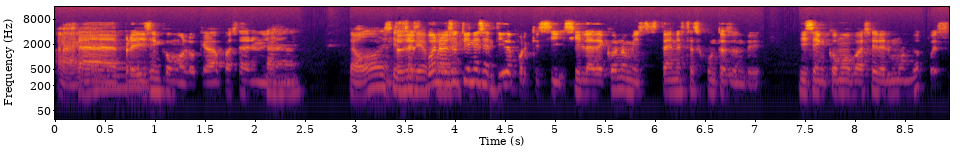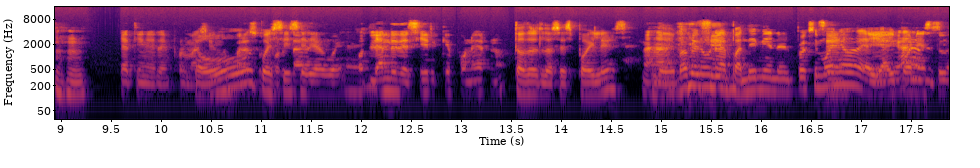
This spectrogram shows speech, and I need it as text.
o sea, Ah. predicen como lo que va a pasar en el Ajá. año. Oh, sí Entonces, bueno, eso tiene sentido porque si, si la de Economist está en estas juntas donde dicen cómo va a ser el mundo, pues. Ya tiene la información. Oh, para su pues sí sería buena. O le han de decir qué poner, ¿no? Todos los spoilers. Ajá. de, va a haber Sí. una pandemia en el próximo Sí. año y ahí Ah, pones tú.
